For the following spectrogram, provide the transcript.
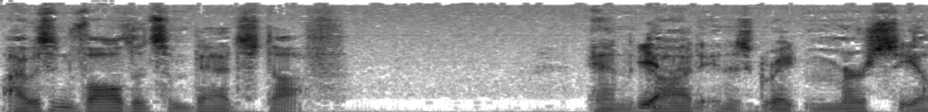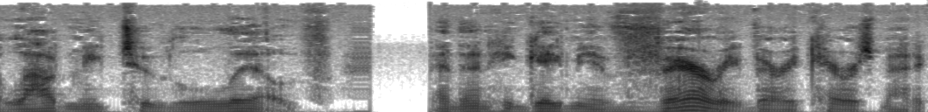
I was involved in some bad stuff. And yeah. God, in His great mercy, allowed me to live. And then He gave me a very, very charismatic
